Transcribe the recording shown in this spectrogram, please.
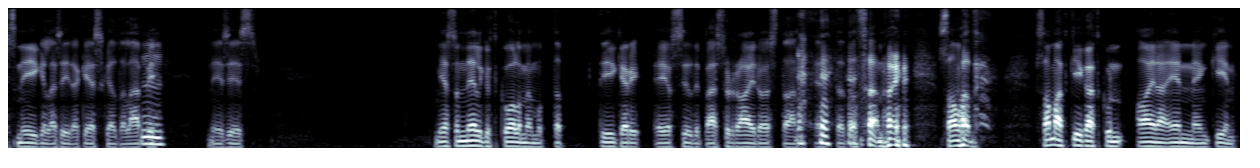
sneakillä siitä keskeltä läpi. Mm. Niin siis mies on 43, mutta tiikeri ei ole silti päässyt raidoistaan. että tota, noin, samat, samat kikat kuin aina ennenkin.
